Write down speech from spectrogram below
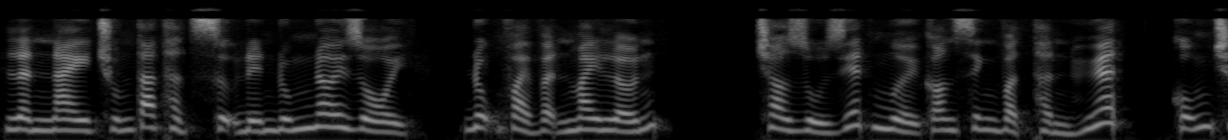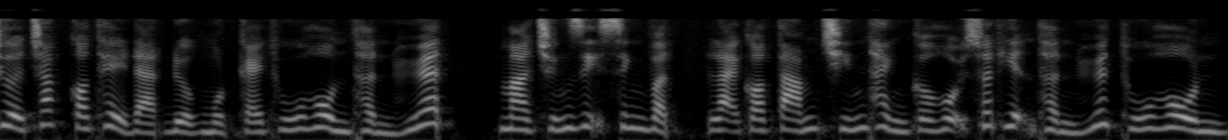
lần này chúng ta thật sự đến đúng nơi rồi, đụng phải vận may lớn. Cho dù giết 10 con sinh vật thần huyết, cũng chưa chắc có thể đạt được một cái thú hồn thần huyết, mà chứng dị sinh vật lại có 8-9 thành cơ hội xuất hiện thần huyết thú hồn.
